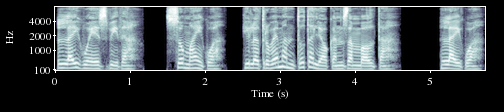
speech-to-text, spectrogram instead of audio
L'aigua és vida. Som aigua i la trobem en tot allò que ens envolta. L'aigua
